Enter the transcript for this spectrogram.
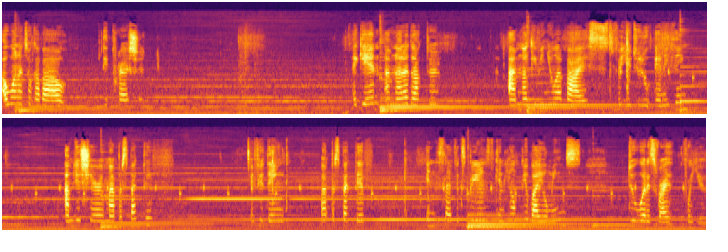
I want to talk about depression. Again, I'm not a doctor. I'm not giving you advice for you to do anything. I'm just sharing my perspective. If you think my perspective in this life experience can help you, by all means, do what is right for you.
